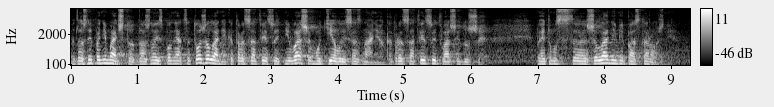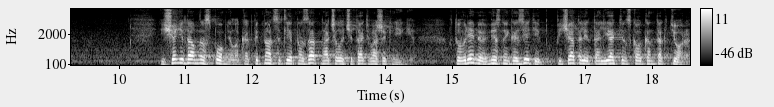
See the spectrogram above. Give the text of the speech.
Вы должны понимать, что должно исполняться то желание, которое соответствует не вашему телу и сознанию, а которое соответствует вашей душе. Поэтому с желаниями поосторожнее. Еще недавно вспомнила, как 15 лет назад начала читать ваши книги. В то время в местной газете печатали тольяттинского контактера.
